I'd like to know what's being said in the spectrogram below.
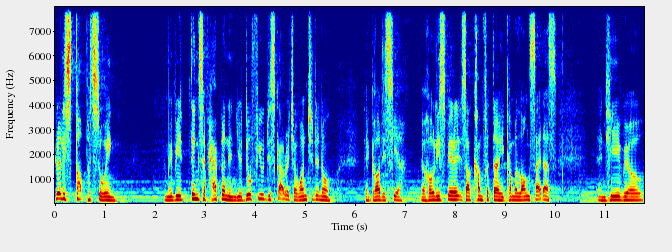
really stopped pursuing. Maybe things have happened and you do feel discouraged. I want you to know that God is here. The Holy Spirit is our comforter. He come alongside us and He will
